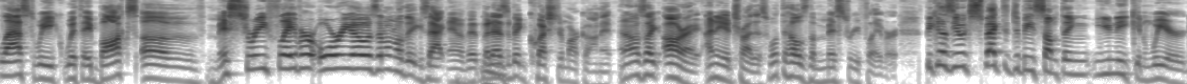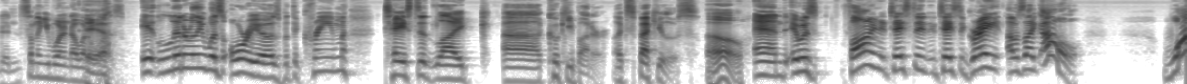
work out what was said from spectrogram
last week with a box of mystery flavor Oreos. I don't know the exact name of it, but it has a big question mark on it. And I was like, all right, I need to try this. What the hell is the mystery flavor? Because you expect it to be something unique and weird and something you wouldn't know what it was. It literally was Oreos, but the cream tasted like uh, cookie butter, like speculoos Oh, and it was fine. It tasted it tasted great. I was like, oh, why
